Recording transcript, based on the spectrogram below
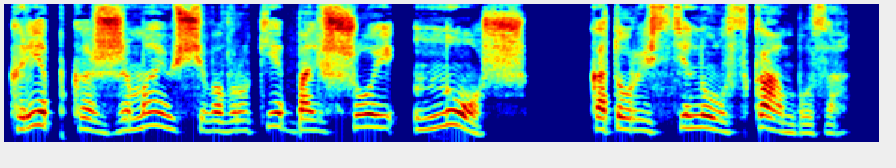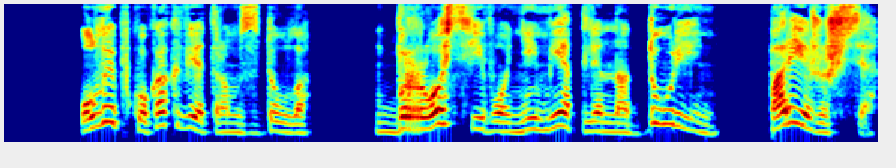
крепко сжимающего в руке большой нож, который стянул с камбуза. Улыбку как ветром сдуло. «Брось его немедленно, дурень! Порежешься!»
